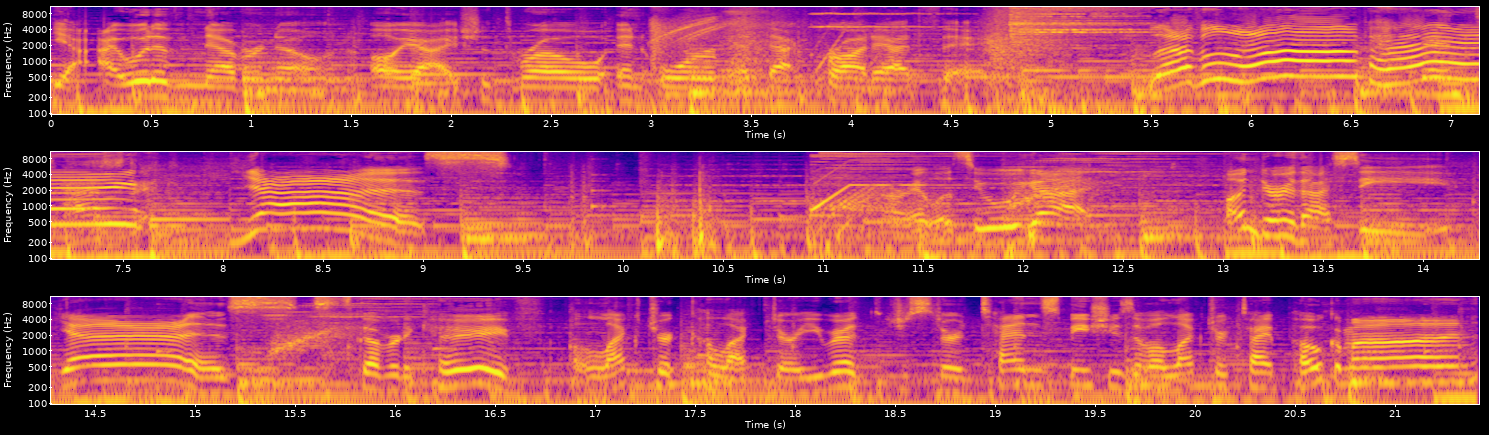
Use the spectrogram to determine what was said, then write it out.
Yeah, I would have never known. Oh yeah, I should throw an orb at that crawdad thing. Level up! Hey! Yes! Alright, let's see what we got. Under the sea. Yes! Discovered a cave. Electric collector. You registered 10 species of electric type Pokemon.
